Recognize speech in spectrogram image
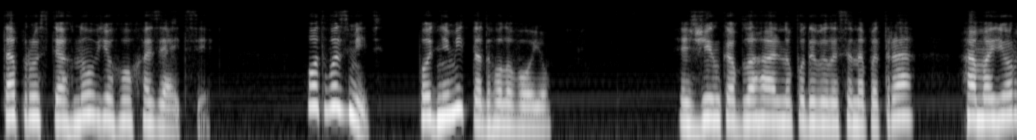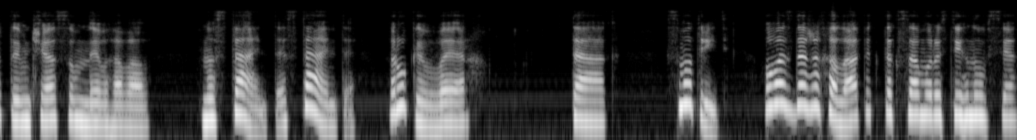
та простягнув його хазяйці. От возьміть, подніміть над головою. Жінка благально подивилася на Петра, а майор тим часом не вгавав. Ну, станьте, станьте, руки вверх. Так, смотріть, у вас даже халатик так само розтягнувся.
